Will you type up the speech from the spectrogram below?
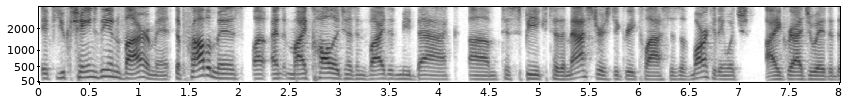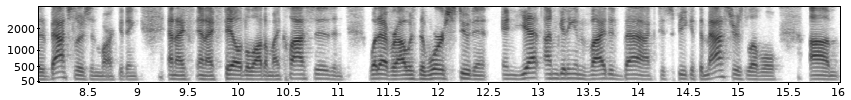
if you change the environment, the problem is, uh, and my college has invited me back um, to speak to the master's degree classes of marketing, which I graduated a bachelor's in marketing, and I and I failed a lot of my classes and whatever. I was the worst student, and yet I'm getting invited back to speak at the master's level, um,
